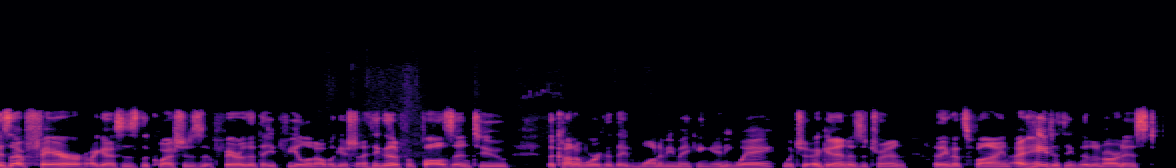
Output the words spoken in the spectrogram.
Is that fair? I guess is the question. Is it fair that they feel an obligation? I think that if it falls into the kind of work that they'd want to be making anyway, which again is a trend, I think that's fine. I hate to think that an artist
